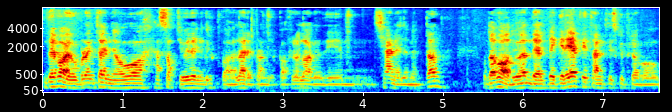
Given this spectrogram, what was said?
Det var jo blant annet og Jeg satt jo i den gruppa, læreplangruppa for å lage de mm, kjerneelementene. Og da var det jo en del begrep vi tenkte vi skulle prøve å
